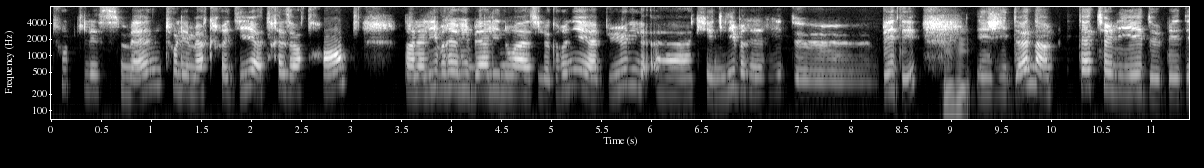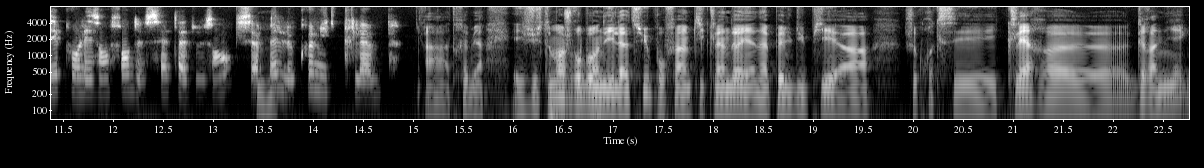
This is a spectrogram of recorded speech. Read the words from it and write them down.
toutes les semaines, tous les mercredis à 13h30 dans la librairie berlinoise Le Grenier à Bulles, qui est une librairie de BD. Mhm. Et j'y donne un petit atelier de BD pour les enfants de 7 à 12 ans qui s'appelle mhm. le Comic Club. Ah, très bien. Et justement, je rebondis là-dessus pour faire un petit clin d'œil, un appel du pied à, je crois que c'est Claire euh, Granier,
